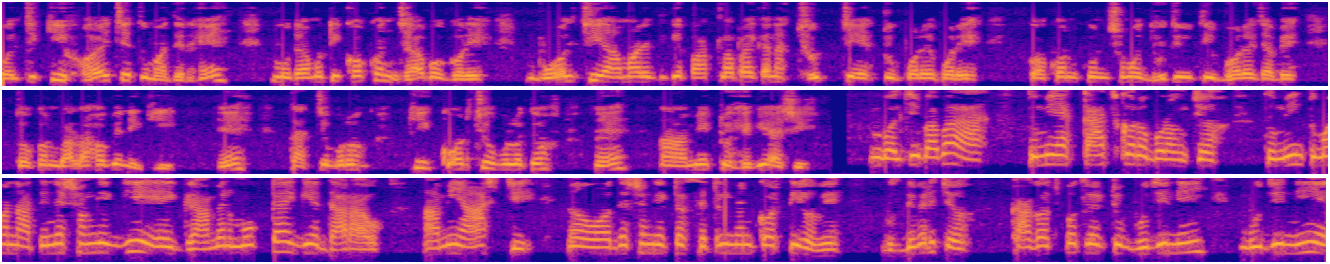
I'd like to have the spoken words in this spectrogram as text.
বলছি, কি হয়েছে তোমাদের হ্যাঁ? মোটামুটি কখন যাব করে বলছি, আমার এদিকে পাতলা পায়খানা ছুটছে একটু পরে পরে। কখন কোন সময় ধুতি ধুতি ভরে যাবে, তখন বলা হবে নাকি হ্যাঁ? তার চেয়ে বরং কি করছ বলো তো হ্যাঁ? আমি একটু হেগে আসি। বলছি, বাবা, তুমি এক কাজ করো বরঞ্চ। তুমি তোমার নাতিনের সঙ্গে গিয়ে এই গ্রামের মুখটায় গিয়ে দাঁড়াও। আমি আসছি। ওদের সঙ্গে একটা সেটেলমেন্ট করতে হবে, বুঝতে পেরেছ? কাগজপত্র একটু বুঝে নিই, বুঝে নিয়ে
